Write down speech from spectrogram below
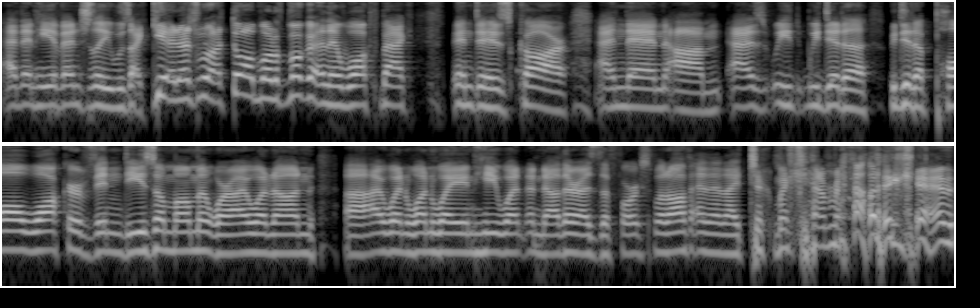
and then he eventually was like, "Yeah, that's what I thought, motherfucker." And then walked back into his car. And then um as we we did a we did a Paul Walker Vin Diesel moment where I went on uh, I went one way and he went another as the fork split off and then I took my camera out again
